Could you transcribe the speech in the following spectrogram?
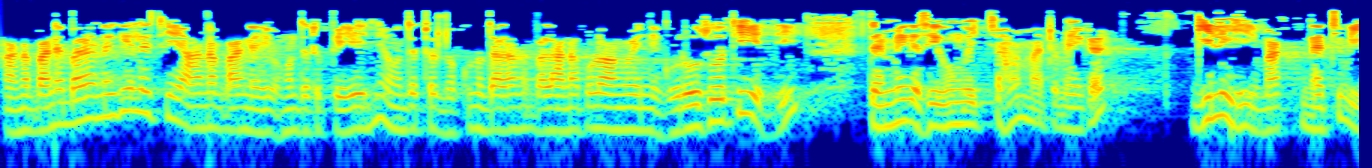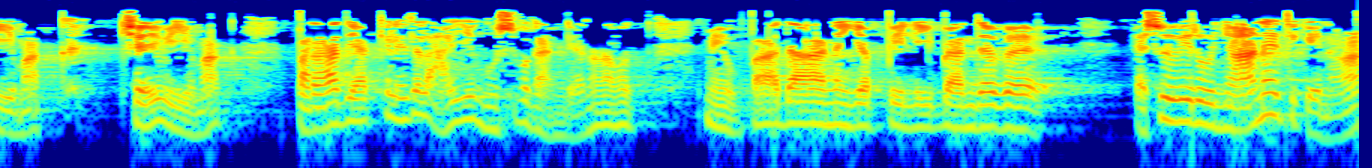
ආනපන බලන්න කියලා ඉතින් ආනපනේ හොඳට පේන්නේ හොඳට ලකුණු දාලා බලන්න පුළුවන් වෙන්නේ ගොරෝසුව තියෙද්දි දැන් මේක සිවුම් වෙච්චහම මට මේක ගිලිහීමක් නැතිවීමක් ක්ෂය වීමක් පරාදයක් කියලා හිතලා හයියෙන් හුස්ම ගන්න යනවා. නමුත් මේ උපාදානය පිළිබඳව අසුවිරු ඥාන ඇති කෙනා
